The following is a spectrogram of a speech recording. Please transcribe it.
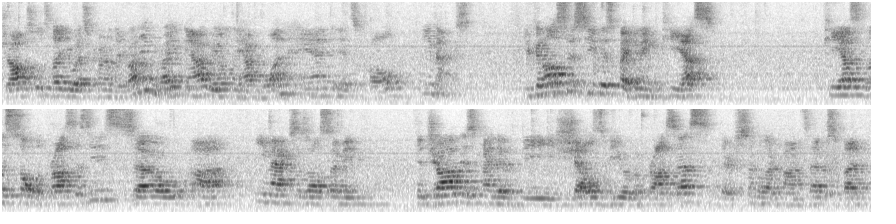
Jobs will tell you what's currently running. Right now we only have one and it's called Emacs. You can also see this by doing PS. PS lists all the processes. So uh, Emacs is also, I mean, the job is kind of the shell's view of a process. They're similar concepts, but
